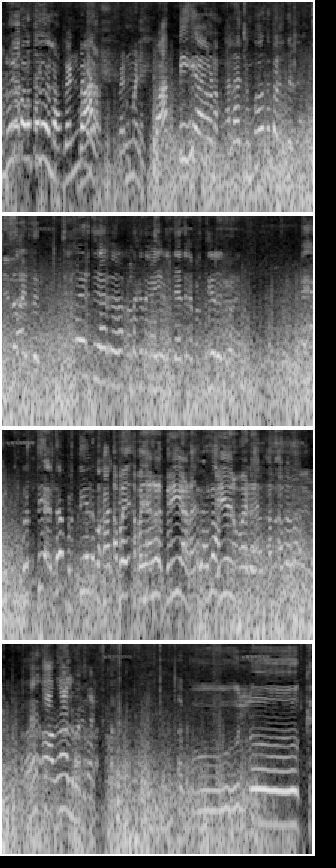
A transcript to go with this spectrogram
ഉള്ളൂര വള്ളത്തോലല്ല വെൺമണി. വാട്ടികാവണം അല്ല ചുമ്മാ ഒന്നും പറഞ്ഞില്ല പറ്റത്തില്ല ചില്ലറ എഴുത്തുകാരുടെ നടക്കുന്ന കാര്യങ്ങൾ ഇദ്ദേഹത്തിന്റെ വൃത്തികേട് പറയാം. വൃത്തി എന്താ വൃത്തികേട് മഹാ അപ്പൊ ഞങ്ങൾ പിരിയാണ്. നാല് മണി. ഭൂലോക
